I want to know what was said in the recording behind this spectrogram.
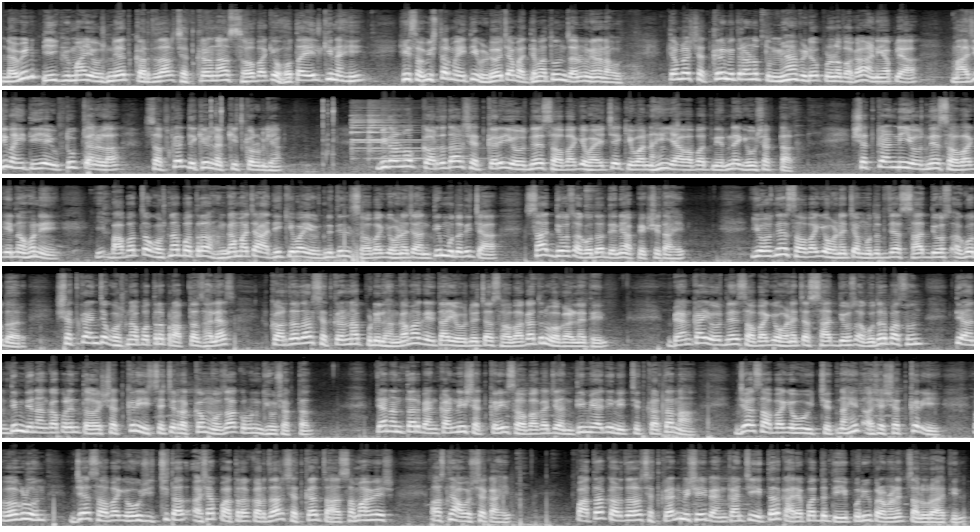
नवीन पीक विमा योजनेत कर्जदार शेतकऱ्यांना सहभागी होता येईल की नाही ही सविस्तर माहिती व्हिडिओच्या माध्यमातून जाणून घेणार आहोत. त्यामुळे शेतकरी मित्रांनो तुम्ही हा व्हिडिओ पूर्ण बघा आणि आपल्या माझी माहिती या यूट्यूब चॅनलला सबस्क्राईब देखील नक्कीच करून घ्या. मित्रांनो कर्जदार शेतकरी योजनेत सहभागी व्हायचे किंवा नाही याबाबत निर्णय घेऊ शकतात. शेतकऱ्यांनी योजनेत सहभागी न होणे बाबतचं घोषणापत्र हंगामाच्या आधी किंवा योजनेतील सहभागी होण्याच्या अंतिम मुदतीच्या सात दिवस अगोदर देणे अपेक्षित आहे. योजनेत सहभागी होण्याच्या मुदतीच्या सात दिवस अगोदर शेतकऱ्यांचे घोषणापत्र प्राप्त झाल्यास कर्जदार शेतकऱ्यांना पुढील हंगामाकरिता योजनेच्या सहभागातून वगळण्यात येईल. बँका योजनेत सहभागी होण्याच्या सात दिवस अगोदरपासून ते अंतिम दिनांकापर्यंत शेतकरी हिस्सेची रक्कम मोजा करून घेऊ शकतात. त्यानंतर बँकांनी शेतकरी सहभागाची अंतिम यादी निश्चित करताना जे सहभागी होऊ इच्छित नाहीत असे शेतकरी वगळून जे सहभागी होऊ इच्छितात अशा पात्र कर्जदार शेतकऱ्यांचा समावेश असणे आवश्यक आहे. पात्र कर्जदार शेतकऱ्यांविषयी बँकांची इतर कार्यपद्धती पूर्वीप्रमाणे चालू राहतील.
